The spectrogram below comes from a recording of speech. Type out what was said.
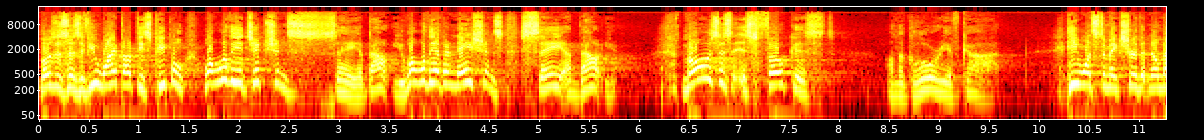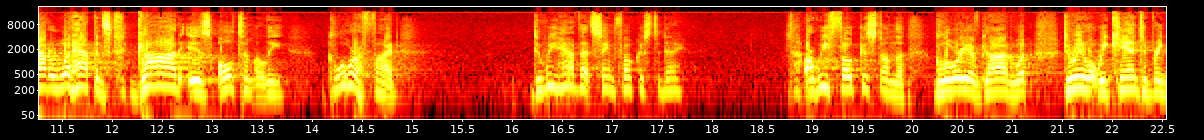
Moses says, if you wipe out these people, what will the Egyptians say about you? What will the other nations say about you? Moses is focused on the glory of God. He wants to make sure that no matter what happens, God is ultimately glorified. Do we have that same focus today? Are we focused on the glory of God, what, doing what we can to bring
